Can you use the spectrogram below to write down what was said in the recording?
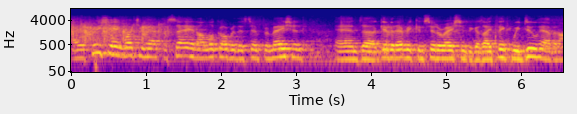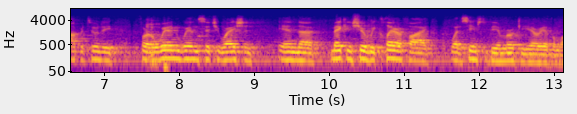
I appreciate what you have to say, and I'll look over this information and uh, give it every consideration because I think we do have an opportunity for a win-win situation in uh, making sure we clarify what seems to be a murky area of the law.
